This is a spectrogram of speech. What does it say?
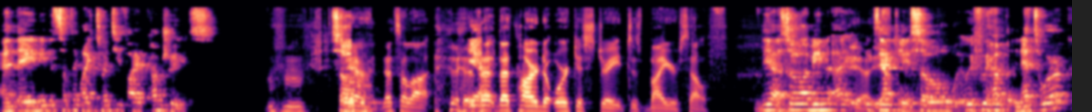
and they needed something like 25 countries. Hmm So yeah, that's a lot. Yeah. that, that's hard to orchestrate just by yourself. Yeah, so I mean, I, Yeah, exactly. So if we have the network,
